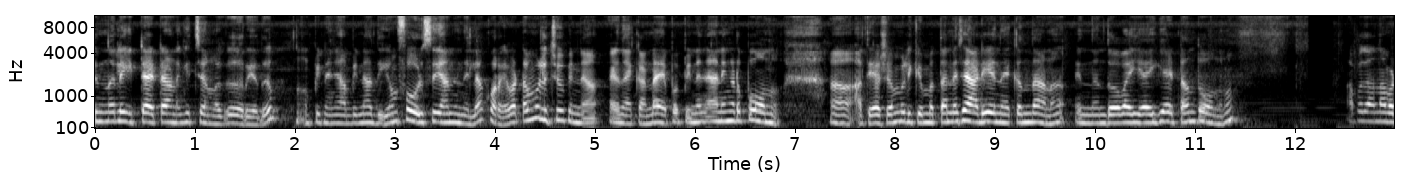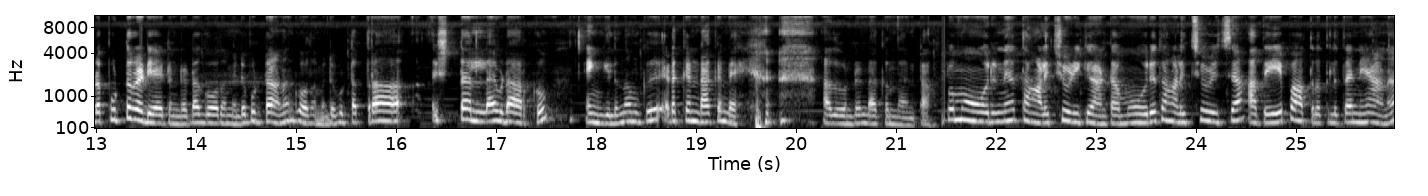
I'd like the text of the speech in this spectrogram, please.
ഇന്ന് ലേറ്റായിട്ടാണ് കിച്ചണിൽ കയറിയത് പിന്നെ ഞാൻ പിന്നെ അധികം ഫോഴ്സ് ചെയ്യാൻ നിന്നില്ല. കുറേ വട്ടം വിളിച്ചു. പിന്നെ എഴുന്നേക്കാണ്ടായപ്പോൾ പിന്നെ ഞാൻ ഇങ്ങോട്ട് പോന്നു അത്യാവശ്യം വിളിക്കുമ്പോൾ തന്നെ ചാടി എഴുന്നേക്കുന്നതാണ്. ഇന്നെന്തോ വയ്യായികയായിട്ടാന്ന് തോന്നുന്നു. അപ്പോൾ ദാ നമ്മുടെ പുട്ട് റെഡി ആയിട്ടുണ്ട് കേട്ടോ. ഗോതമ്പിന്റെ പുട്ടാണ്. ഗോതമ്പിന്റെ പുട്ട് അത്ര ഇഷ്ടമല്ല ഇവിടെ ആർക്കും. എങ്കിലും നമുക്ക് ഇടയ്ക്ക് ഉണ്ടാക്കണ്ടേ? അതുകൊണ്ട് ഉണ്ടാക്കുന്നതാണ് കേട്ടോ. ഇപ്പോൾ മോരിന് താളിച്ചൊഴിക്കുകയാണ് കേട്ടോ. മോര് താളിച്ചൊഴിച്ച അതേ പാത്രത്തിൽ തന്നെയാണ്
